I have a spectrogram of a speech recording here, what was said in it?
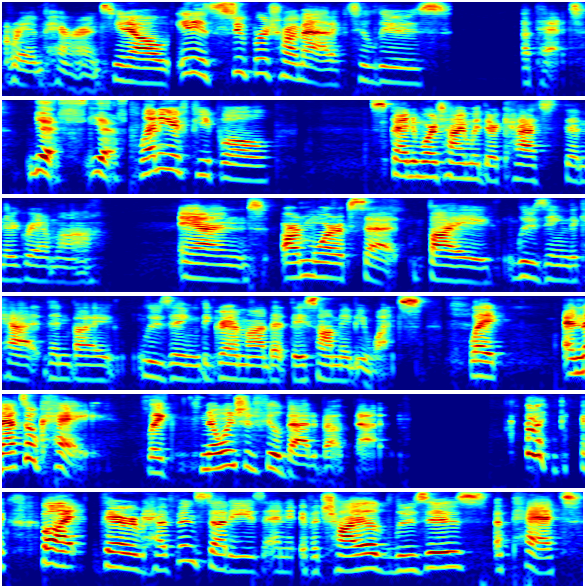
grandparent. You know, it is super traumatic to lose a pet. Yes, yes. Plenty of people spend more time with their cats than their grandma and are more upset by losing the cat than by losing the grandma that they saw maybe once. Like, and that's okay. Like, no one should feel bad about that. but there have been studies, and if a child loses a pet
